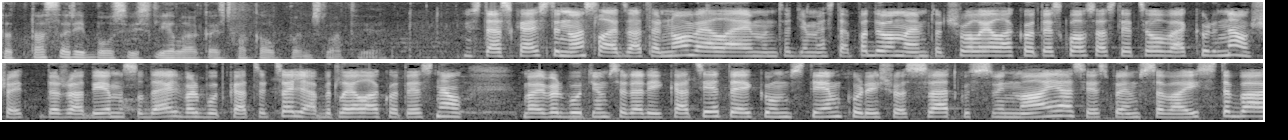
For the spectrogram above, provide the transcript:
tad tas arī būs vislielākais pakalpojums Latvijai. Jūs tā skaisti noslēdzāt ar novēlējumu, un tad, ja mēs tā padomājam, tad šo lielākoties klausās tie cilvēki, kuri nav šeit dažādu iemeslu dēļ. Varbūt kāds ir ceļā, bet lielākoties nav. Vai varbūt jums ir arī kāds ieteikums tiem, kuri šos svētkus svin mājās, iespējams, savā istabā,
